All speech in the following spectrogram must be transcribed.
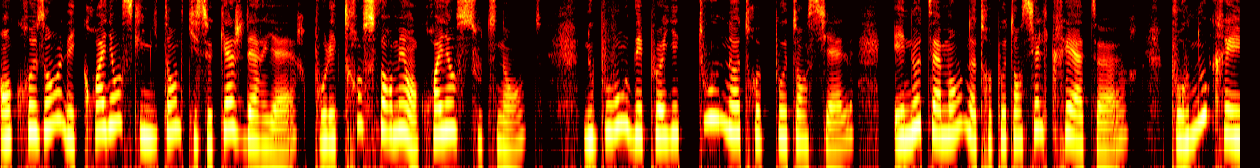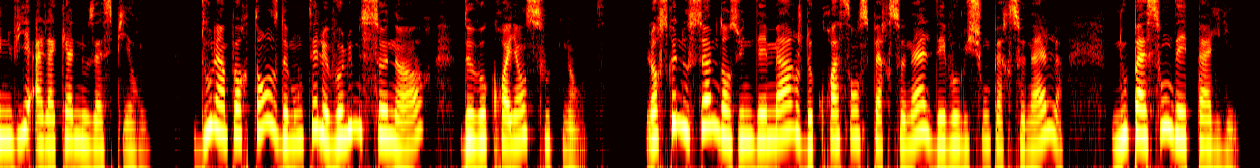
en creusant les croyances limitantes qui se cachent derrière, pour les transformer en croyances soutenantes, nous pouvons déployer tout notre potentiel, et notamment notre potentiel créateur, pour nous créer une vie à laquelle nous aspirons. D'où l'importance de monter le volume sonore de vos croyances soutenantes. Lorsque nous sommes dans une démarche de croissance personnelle, d'évolution personnelle, nous passons des paliers.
